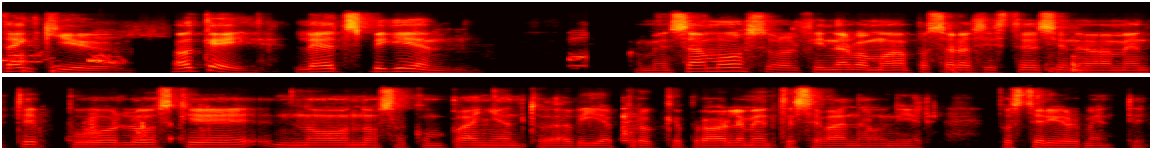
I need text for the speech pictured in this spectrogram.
Thank you. Okay, let's begin. Comenzamos o al final vamos a pasar asistencia nuevamente por los que no nos acompañan todavía, pero que probablemente se van a unir posteriormente.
